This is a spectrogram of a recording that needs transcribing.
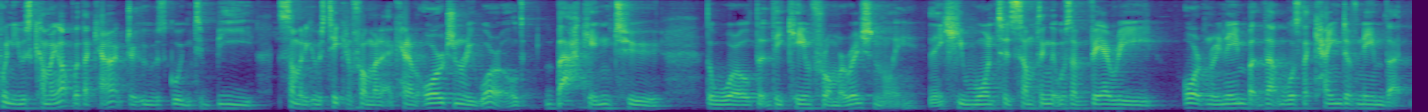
when he was coming up with a character who was going to be somebody who was taken from a, a kind of ordinary world back into the world that they came from originally. He wanted something that was a very ordinary name, but that was the kind of name that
